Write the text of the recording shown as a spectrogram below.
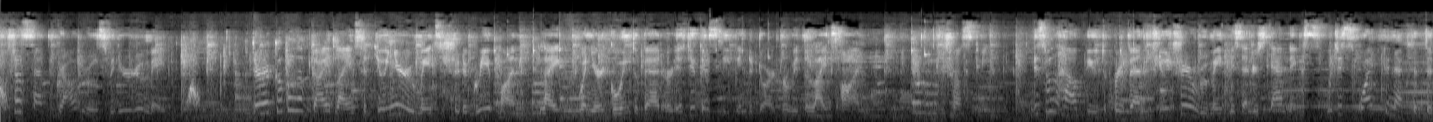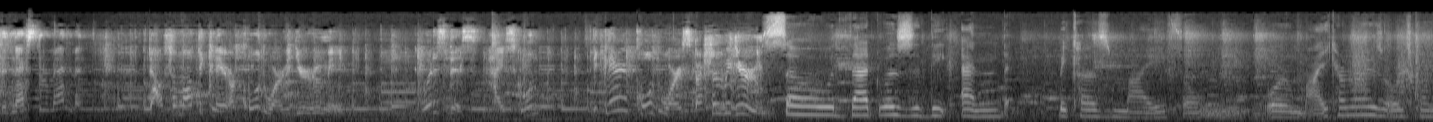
Shalt set ground rules with your roommate. There are a couple of guidelines that you and your roommates should agree upon, like when you're going to bed or if you can sleep in the dark or with the lights on. Trust me, this will help you to prevent future roommate misunderstandings, which is quite connected to the next commandment. Thou shalt not declare a cold war with your roommate. What is this, high school? Declare a cold war, especially with your roommate. So that was the end because my phone or my camera is always going.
